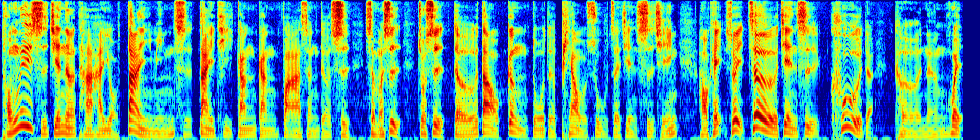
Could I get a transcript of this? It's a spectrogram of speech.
同一时间呢，它还有代名词代替刚刚发生的事。什么事？就是得到更多的票数这件事情。OK，所以这件事 could 可能会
